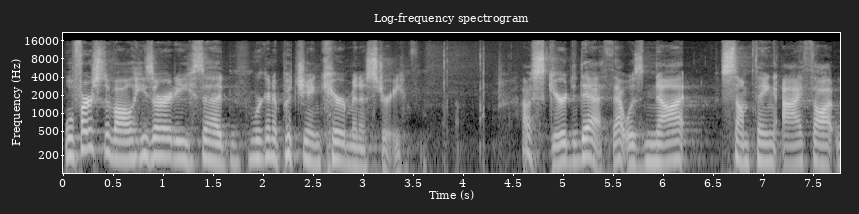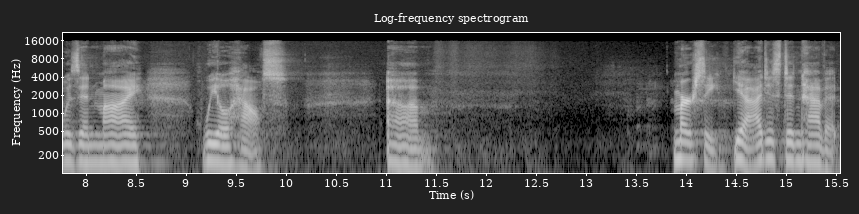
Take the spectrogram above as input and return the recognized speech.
well, first of all, he's already said, We're going to put you in care ministry. I was scared to death. That was not something I thought was in my wheelhouse. Um, mercy. Yeah, I just didn't have it.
